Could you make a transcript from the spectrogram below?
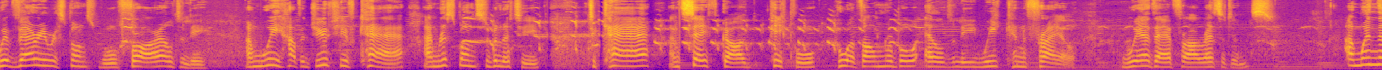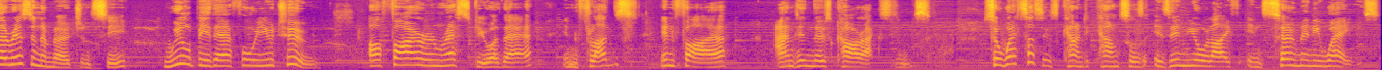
we're very responsible for our elderly and we have a duty of care and responsibility to care and safeguard people who are vulnerable, elderly, weak and frail. We're there for our residents. And when there is an emergency, we'll be there for you too. Our fire and rescue are there in floods, in fire and in those car accidents. So West Sussex County Council is in your life in so many ways.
